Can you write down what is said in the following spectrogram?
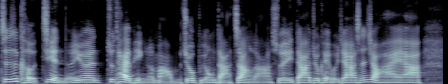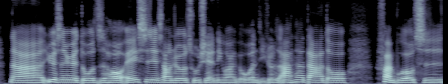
这是可见的，因为就太平了嘛，我们就不用打仗啦，所以大家就可以回家生小孩呀。那越生越多之后，诶，世界上就会出现另外一个问题，就是啊，那大家都饭不够吃，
